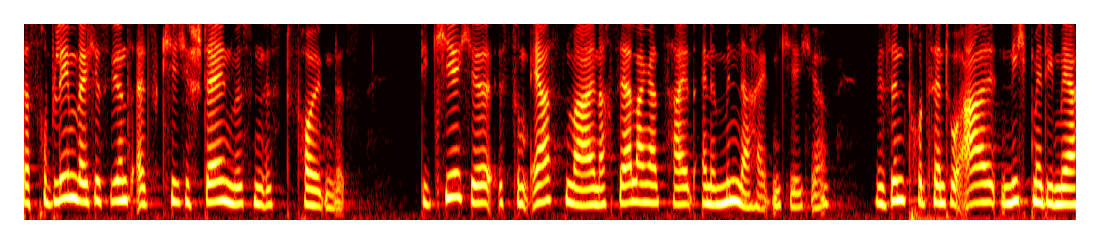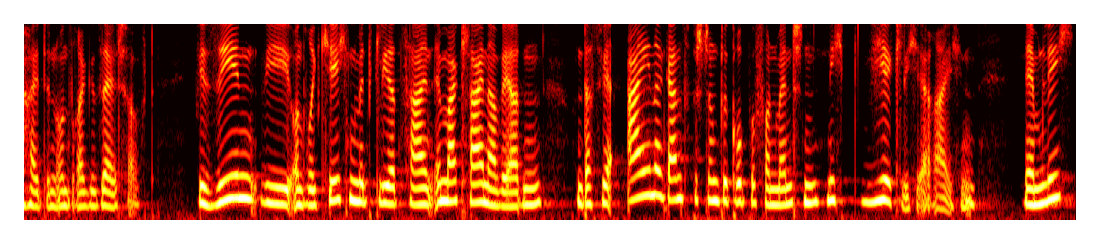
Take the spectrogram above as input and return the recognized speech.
Das Problem, welches wir uns als Kirche stellen müssen, ist folgendes. Die Kirche ist zum ersten Mal nach sehr langer Zeit eine Minderheitenkirche. Wir sind prozentual nicht mehr die Mehrheit in unserer Gesellschaft. Wir sehen, wie unsere Kirchenmitgliederzahlen immer kleiner werden und dass wir eine ganz bestimmte Gruppe von Menschen nicht wirklich erreichen, nämlich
